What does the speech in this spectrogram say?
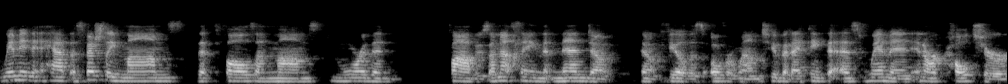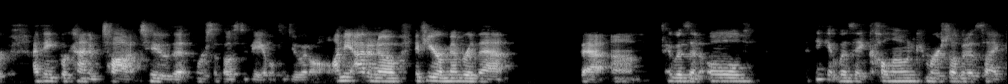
women have especially moms that falls on moms more than fathers. I'm not saying that men don't don't feel this overwhelmed too but i think that as women in our culture i think we're kind of taught too that we're supposed to be able to do it all. I mean i don't know if you remember that that um, it was an old think it was a cologne commercial, but it's like,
